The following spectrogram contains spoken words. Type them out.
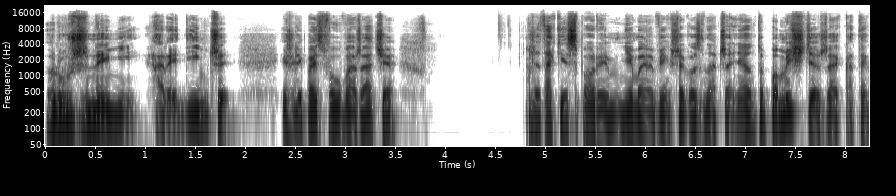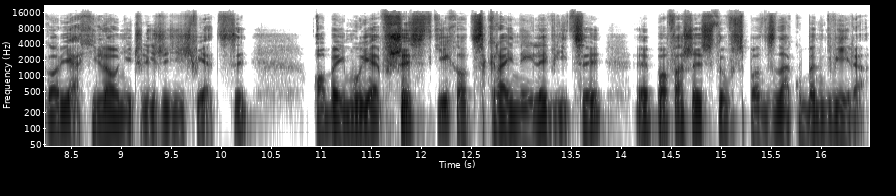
różnymi Haredim, czy jeżeli Państwo uważacie, że takie spory nie mają większego znaczenia, no to pomyślcie, że kategoria Hiloni, czyli Żydzi świeccy, obejmuje wszystkich od skrajnej lewicy e, po faszystów spod znaku Bengwira.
